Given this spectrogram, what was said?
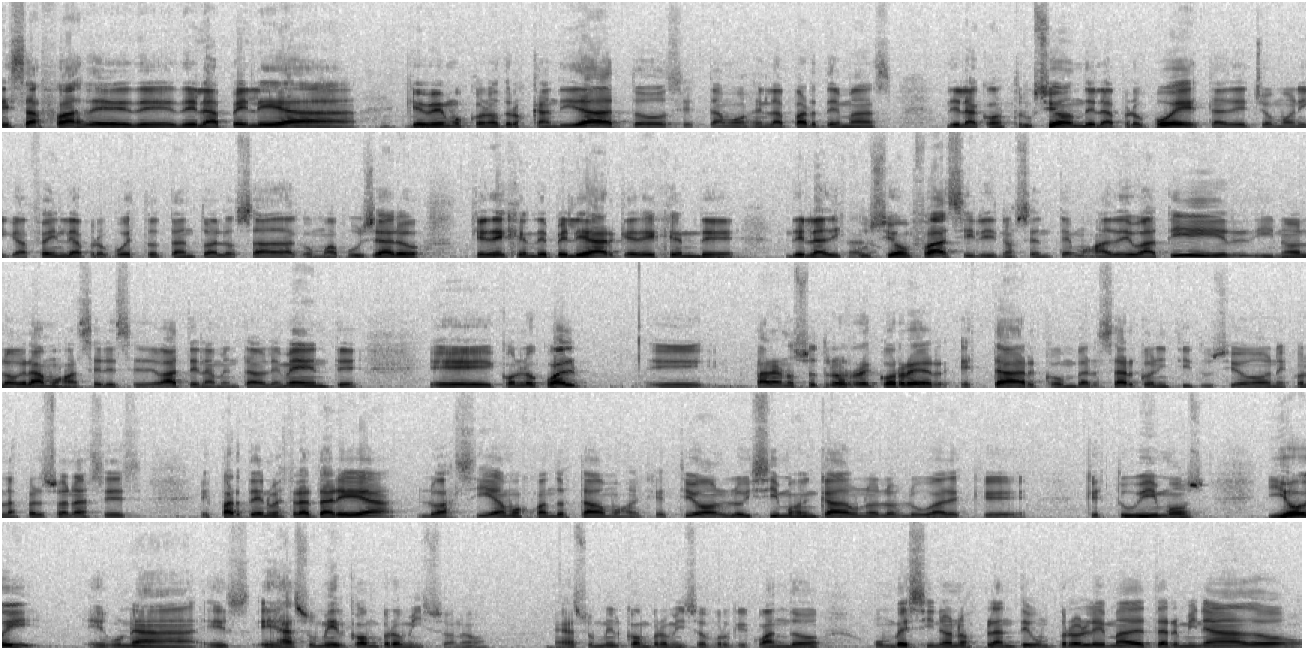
esa faz de, de, la pelea que vemos con otros candidatos, estamos en la parte más de la construcción, de la propuesta. De hecho, Mónica Fein le ha propuesto tanto a Lozada como a Puyaro que dejen de pelear, que dejen de, de la discusión fácil y nos sentemos a debatir y no logramos hacer ese debate, lamentablemente. Eh, con lo cual, eh, para nosotros recorrer, estar, conversar con instituciones, con las personas, es, es parte de nuestra tarea. Lo hacíamos cuando estábamos en gestión, lo hicimos en cada uno de los lugares que, estuvimos y hoy es, una, es, asumir compromiso, ¿no? Es asumir compromiso, porque cuando un vecino nos plantea un problema determinado,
